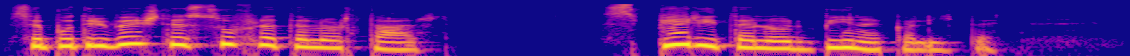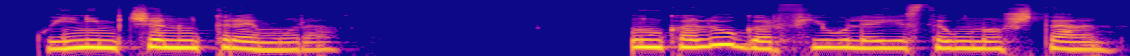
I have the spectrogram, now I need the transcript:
se potrivește sufletelor tari, spiritelor bine călite, cu inimi ce nu tremură. Un călugăr, fiule, este un oștean,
